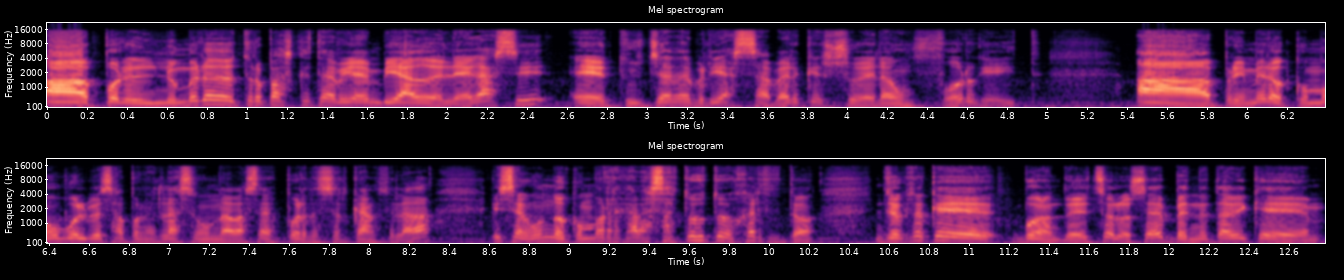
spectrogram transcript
Ah, por el número de tropas que te había enviado el Legacy, eh, tú ya deberías saber que eso era un Forgate. Uh, primero, cómo vuelves a poner la segunda base después de ser cancelada. Y segundo, cómo regalas a todo tu ejército. Yo creo que, bueno, de hecho lo sé, Vendetta vi que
